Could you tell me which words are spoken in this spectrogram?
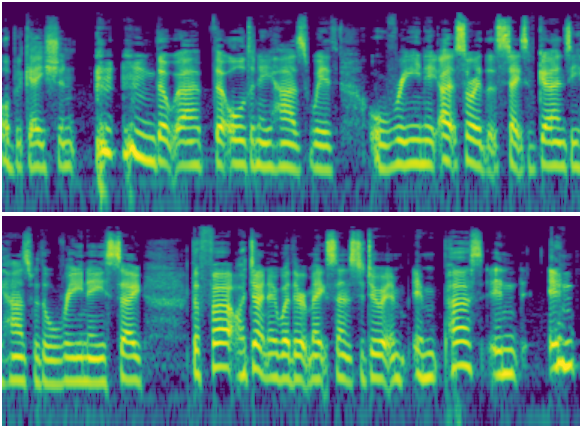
obligation that uh, that Alderney has with Aurigny, uh, sorry, that the states of Guernsey has with with So the first, I don't know whether it makes sense to do it in in in in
